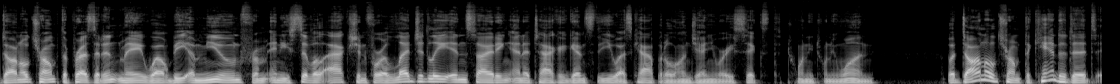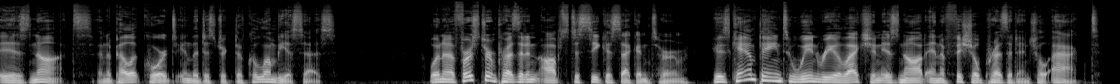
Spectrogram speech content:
Donald Trump, the president, may well be immune from any civil action for allegedly inciting an attack against the U.S. Capitol on January 6, 2021. But Donald Trump, the candidate, is not, an appellate court in the District of Columbia says. When a first term president opts to seek a second term, his campaign to win re election is not an official presidential act,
